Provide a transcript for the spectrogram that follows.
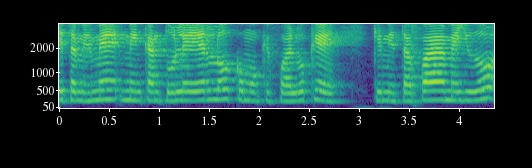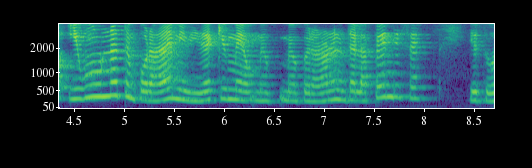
que también me, me encantó leerlo, como que fue algo que, que en mi etapa me ayudó. Y hubo una temporada de mi vida que me, me, me operaron del apéndice y estuvo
